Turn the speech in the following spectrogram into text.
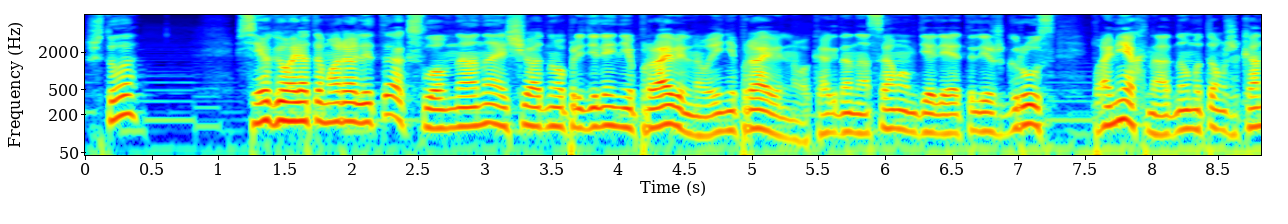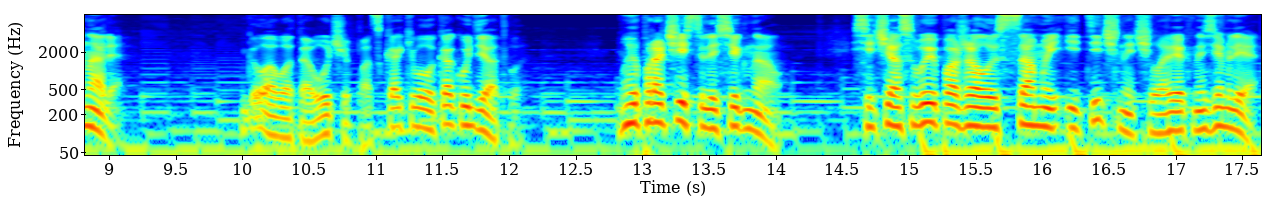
Что? Все говорят о морали так, словно она еще одно определение правильного и неправильного, когда на самом деле это лишь груз, помех на одном и том же канале. Голова Таучи подскакивала, как у дятла. Мы прочистили сигнал. Сейчас вы, пожалуй, самый этичный человек на Земле.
